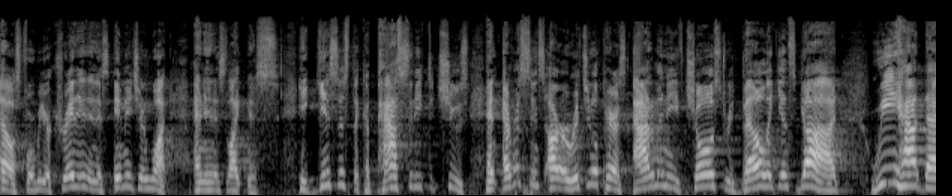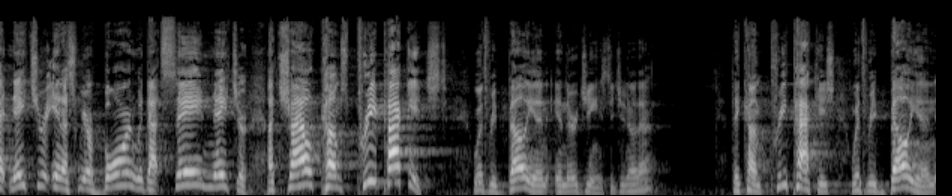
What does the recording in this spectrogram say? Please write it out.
else. For we are created in His image and what? And in His likeness. He gives us the capacity to choose. And ever since our original parents, Adam and Eve, chose to rebel against God, we had that nature in us. We are born with that same nature. A child comes prepackaged with rebellion in their genes. Did you know that? They come prepackaged with rebellion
